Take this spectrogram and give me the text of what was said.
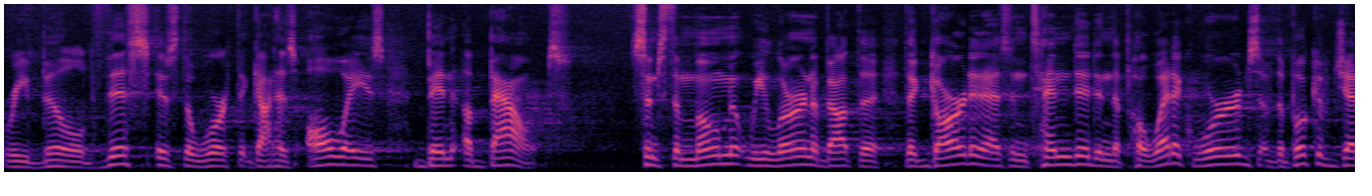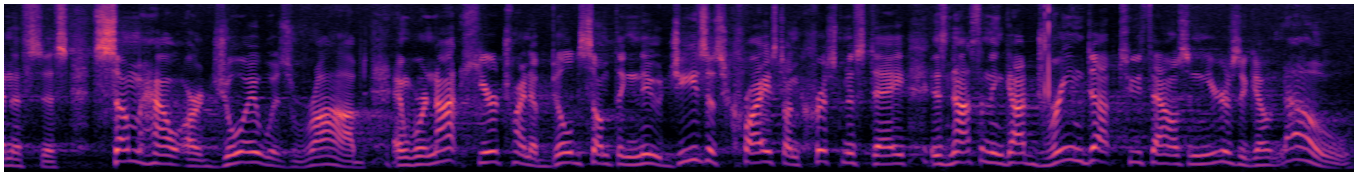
rebuild. This is the work that God has always been about. Since the moment we learn about the, the garden as intended in the poetic words of the book of Genesis, somehow our joy was robbed, and we're not here trying to build something new. Jesus Christ on Christmas Day is not something God dreamed up 2,000 years ago. No.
